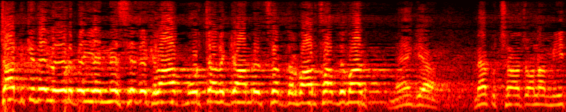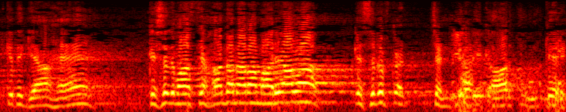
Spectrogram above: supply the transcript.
ਜਦ ਕਿਤੇ ਲੋੜ ਪਈ ਐਨਐਸਏ ਦੇ ਖਿਲਾਫ ਮੋਰਚਾ ਲੱਗਿਆ, ਅੰਮ੍ਰਿਤਸਰ ਦਰਬਾਰ ਸਾਹਿਬ ਦੇ ਬਾਹਰ ਮੈਂ ਗਿਆ। ਮੈਂ ਪੁੱਛਣਾ ਚਾਹੁੰਦਾ, ਮੀਤ ਕਿਤੇ ਗਿਆ ਹੈ? ਕਿਸੇ ਦੇ ਵਾਸਤੇ ਹਾਂ ਦਾ ਨਾਰਾ ਮਾਰਿਆ ਵਾ ਕਿ ਸਿਰਫ ਝੰਡੀ ਵਾਲੀ ਕਾਰ ਝੂਲ ਕੇ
